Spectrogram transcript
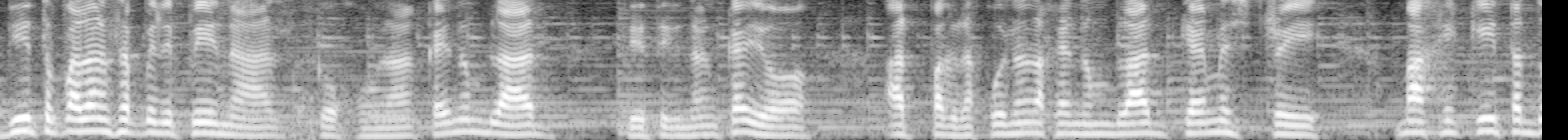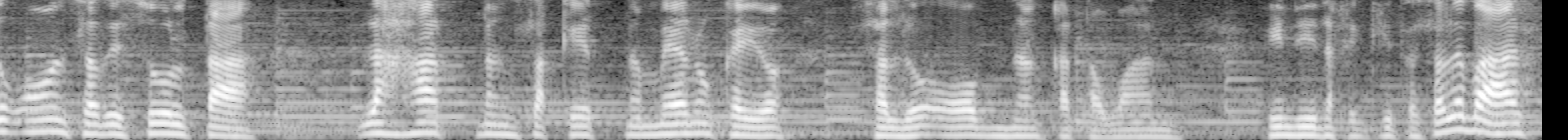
dito pa lang sa Pilipinas, kukunan kayo ng blood, titignan kayo, at pag nakunan na kayo ng blood chemistry, makikita doon sa resulta lahat ng sakit na meron kayo sa loob ng katawan. Hindi nakikita sa labas,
